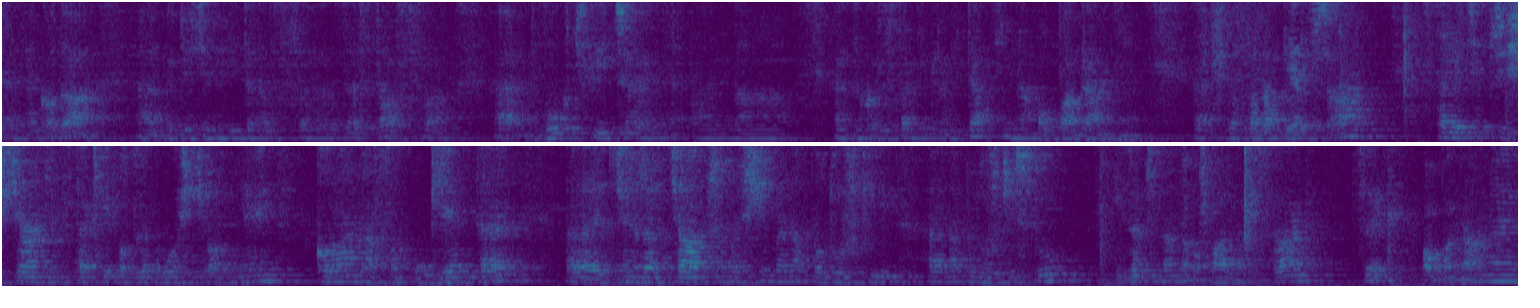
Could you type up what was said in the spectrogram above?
jestem Jagoda. E, Będziecie mieli teraz e, zestaw e, dwóch ćwiczeń na wykorzystanie grawitacji, na opadanie. Zasada pierwsza. Stajecie przy ścianie w takiej odległości od niej. Kolana są ugięte. Ciężar ciała przenosimy na poduszki, na poduszki stóp i zaczynamy opadać, tak? Cyk, opadamy,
